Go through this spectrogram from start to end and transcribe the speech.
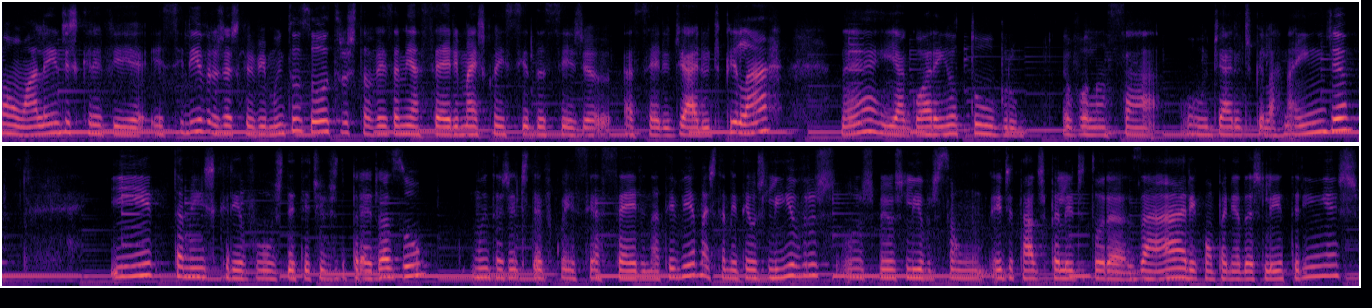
Bom, além de escrever esse livro, eu já escrevi muitos outros. Talvez a minha série mais conhecida seja a série Diário de Pilar, né? E agora em outubro eu vou lançar o Diário de Pilar na Índia. E também escrevo Os Detetives do Prédio Azul. Muita gente deve conhecer a série na TV, mas também tem os livros. Os meus livros são editados pela editora Zahar e Companhia das Letrinhas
